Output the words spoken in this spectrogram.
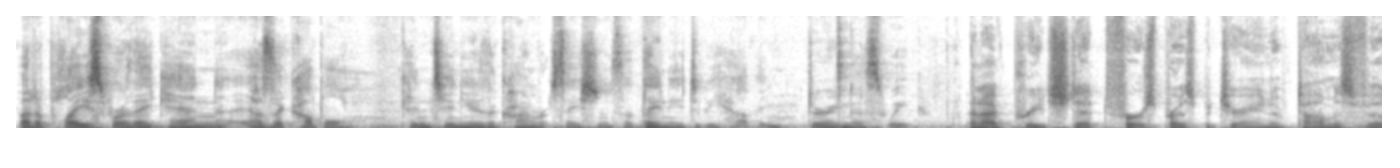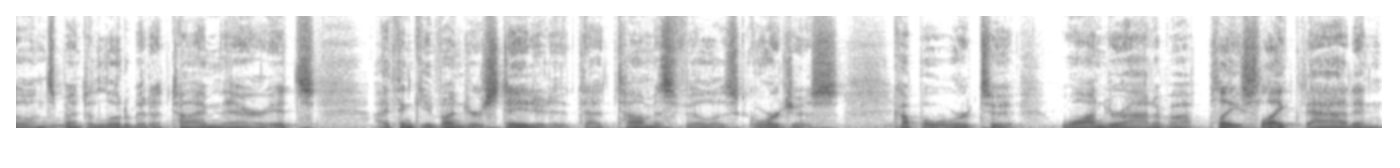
but a place where they can, as a couple, continue the conversations that they need to be having during this week. And I've preached at First Presbyterian of Thomasville and spent a little bit of time there. It's, I think you've understated it, that Thomasville is gorgeous. A couple were to wander out of a place like that and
